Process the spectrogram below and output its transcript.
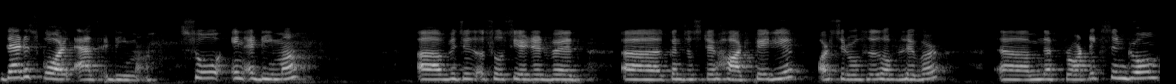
that is called as edema. So in edema, uh, which is associated with uh, congestive heart failure or cirrhosis of liver, um, nephrotic syndrome.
